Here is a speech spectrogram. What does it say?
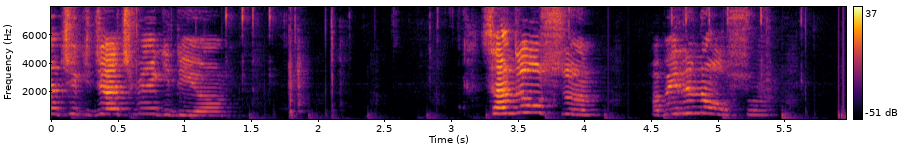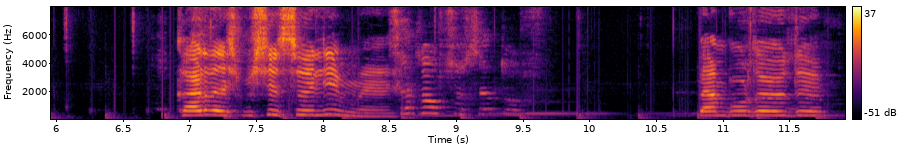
ben çekici açmaya gidiyorum. Sen de olsun. Haberin olsun. Kardeş bir şey söyleyeyim mi? Sen de olsun sen de olsun. Ben burada öldüm.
